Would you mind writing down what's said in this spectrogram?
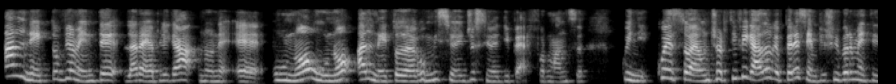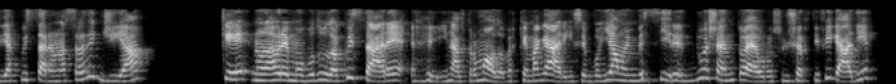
al netto ovviamente la replica non è, è uno a uno al netto della commissione di gestione di performance. Quindi questo è un certificato che per esempio ci permette di acquistare una strategia che non avremmo potuto acquistare eh, in altro modo, perché magari se vogliamo investire 200 euro sui certificati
